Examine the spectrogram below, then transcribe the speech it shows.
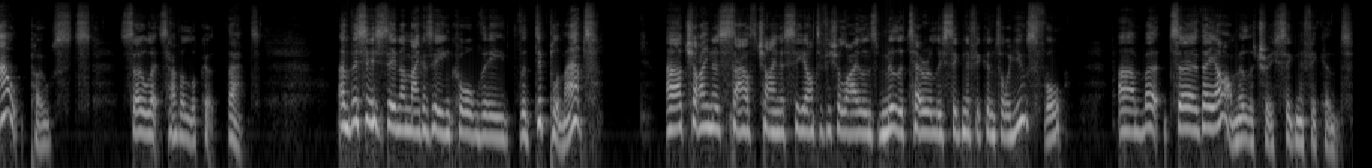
outposts. So let's have a look at that. And this is in a magazine called The, the Diplomat. Are China's South China Sea artificial islands militarily significant or useful? Uh, but uh, they are military significant.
